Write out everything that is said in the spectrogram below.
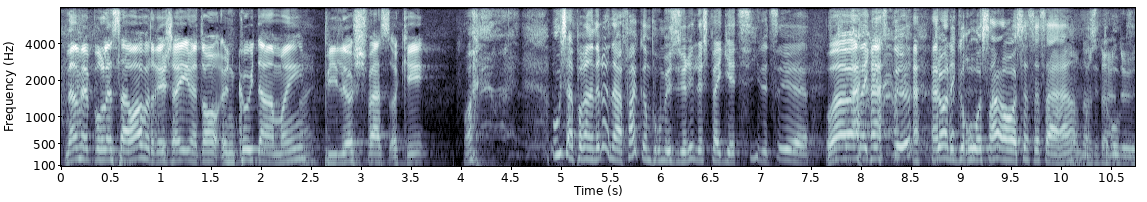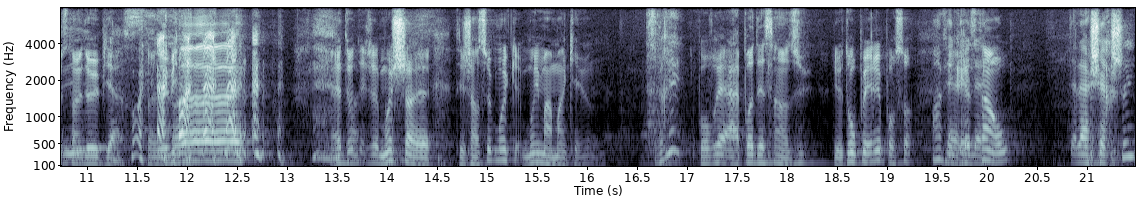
non, mais pour le savoir, faudrait que j'aille, mettons, une couille dans la main, puis là, je fasse, OK. Ouais. Ou ça prendrait une affaire comme pour mesurer le spaghetti. Tu sais, euh, Ouais, ouais. spaghetti, genre les grosseurs, ah, ça, ça, ça rentre. C'est un, deux- un deux piastres. C'est un deux piastres. Mais toi, t'es- moi, je suis, t'es chanceux. Moi, moi, il m'en manquait une. C'est vrai? Pour vrai, elle n'a pas descendu. Il a été opéré pour ça. Ah, elle restait en haut. T'allais la chercher?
